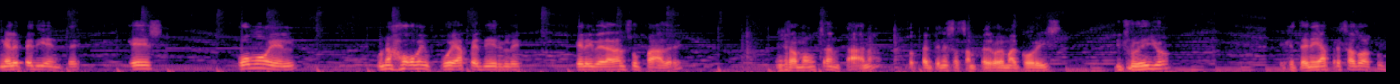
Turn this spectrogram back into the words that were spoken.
en el expediente, es cómo él, una joven fue a pedirle que liberaran a su padre, Ramón Santana, que pertenece a San Pedro de Macorís, y Trujillo, que tenía apresado a su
